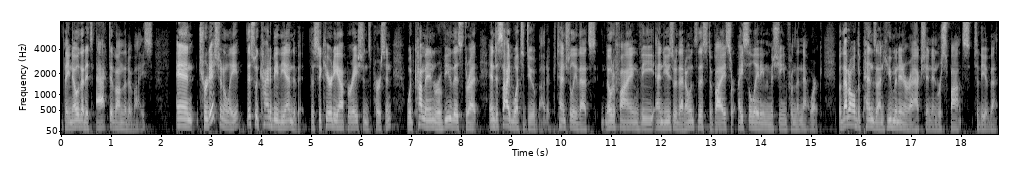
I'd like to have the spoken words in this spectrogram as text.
They know that it's active on the device. And traditionally, this would kind of be the end of it. The security operations person would come in, review this threat, and decide what to do about it. Potentially, that's notifying the end user that owns this device or isolating the machine from the network. But that all depends on human interaction and response to the event.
